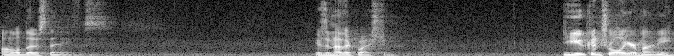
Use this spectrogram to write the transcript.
all of those things? Here's another question. Do you control your money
